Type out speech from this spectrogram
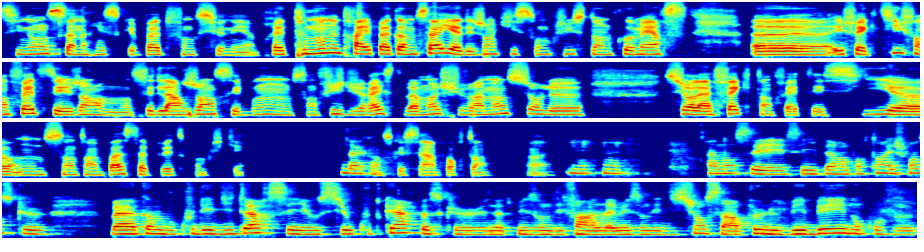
Sinon, ça ne risque pas de fonctionner. Après, tout le monde ne travaille pas comme ça. Il y a des gens qui sont plus dans le commerce euh, effectif. En fait, c'est genre, bon, c'est de l'argent, c'est bon, on s'en fiche du reste. Bah, moi, je suis vraiment sur le sur l'affect, en fait. Et si on ne s'entend pas, ça peut être compliqué. D'accord. Parce que c'est important. Mm, mm. Ah non, c'est hyper important. Et je pense que, bah, comme beaucoup d'éditeurs, c'est aussi au coup de cœur parce que notre maison enfin, la maison d'édition, c'est un peu le bébé. Donc, on veut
